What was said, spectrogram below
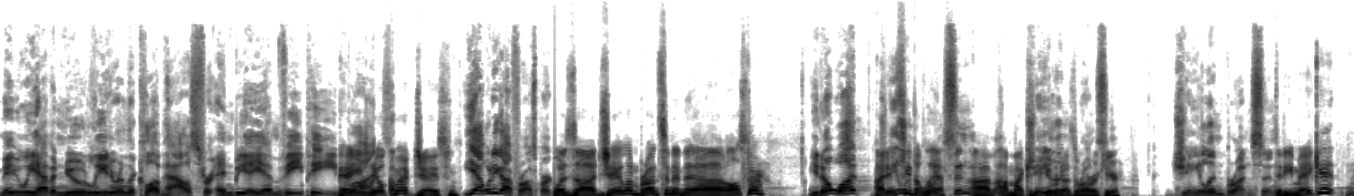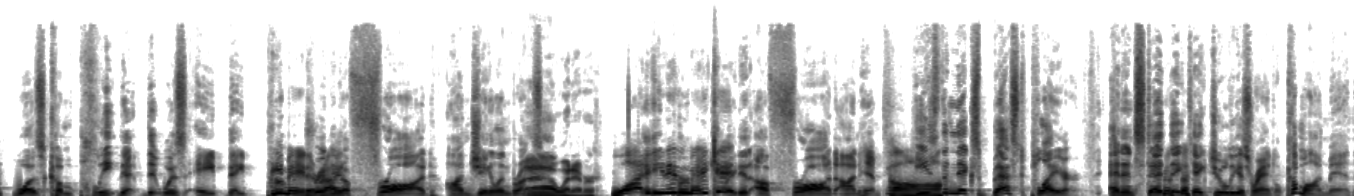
Maybe we have a new leader in the clubhouse for NBA MVP. Hey, but- real quick, Jason. Yeah, what do you got, Frostberg? Was uh, Jalen Brunson an uh, All Star? You know what? I didn't see the Brunson- list. Um, uh, my computer Jalen doesn't work here. Jalen Brunson. Did he make it? Was complete. That, that was a they He made it, perpetrated right? a fraud on Jalen Brunson. Ah, whatever. What? They he didn't make it? perpetrated a fraud on him. Aw. He's the Knicks' best player, and instead they take Julius Randle. Come on, man.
